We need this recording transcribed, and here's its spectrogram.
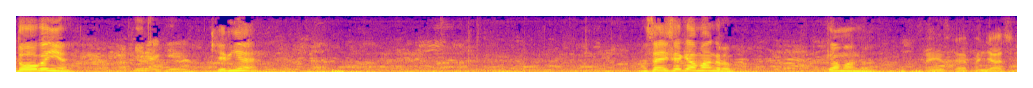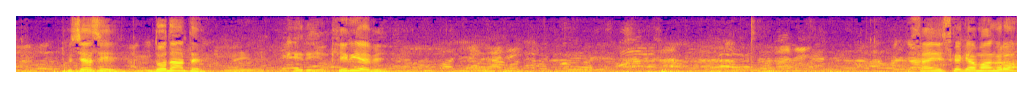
दो हो। गई हैं। खीरा हैं अच्छा इसका क्या मांग रहे हो? क्या मांग रहे हो? इसका पंजासी पचासी। दो दांत है? नहीं नहीं खीरी है। खीरी है अभी? साईं इसका क्या मांग रहे हो?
